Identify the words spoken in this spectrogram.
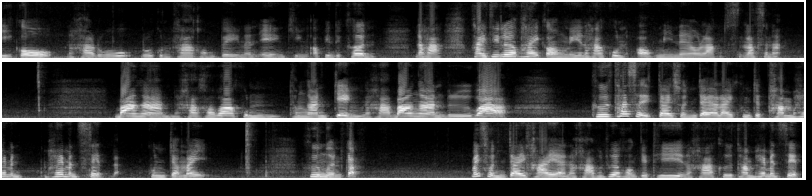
อีโก้นะคะ รู้รู้คุณค่าของตัวเองนั่นเอง King of Pentacle นะคะ ใครที่เลือกไพ่กองนี้นะคะ คุณออกมีแนวลักลักษณะ บ้างานนะคะเขาว่าคุณทำงานเก่งนะคะ บ้างานหรือว่า คือถ้าใส่ใจสนใจอะไร คุณจะทำให้มันให้มันเสร็จอะคุณจะไม่คือเหมือนกับไม่สนใจใครอะนะคะ เพื่อนๆของเจทีนะคะ คือทำให้มันเสร็จ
